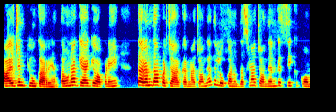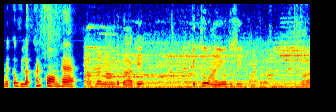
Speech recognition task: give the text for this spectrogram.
ਆਯੋਜਨ ਕਿਉਂ ਕਰ ਰਹੇ ਹਨ? ਤਾਂ ਉਹਨਾਂ ਕਿਹਾ ਕਿ ਉਹ ਆਪਣੇ ਧਰਮ ਦਾ ਪ੍ਰਚਾਰ ਕਰਨਾ ਚਾਹੁੰਦੇ ਹਨ ਤੇ ਲੋਕਾਂ ਨੂੰ ਦੱਸਣਾ ਚਾਹੁੰਦੇ ਹਨ ਕਿ ਸਿੱਖ ਕੌਮ ਇੱਕ ਵਿਲੱਖਣ ਕੌਮ ਹੈ। ਆਪਣਾ ਨਾਮ ਬਤਾ ਕੇ ਕਿੱਥੋਂ ਆਏ ਹੋ ਤੁਸੀਂ? ਸਾਰਾ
